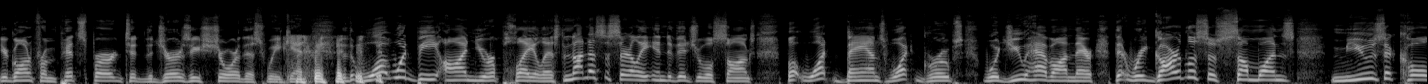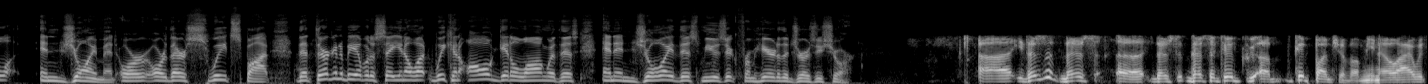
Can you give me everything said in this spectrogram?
you're going from Pittsburgh to the Jersey Shore this weekend, what would be on your playlist? Not necessarily individual songs, but what bands, what groups would you have on there that, regardless of someone someone's musical enjoyment or or their sweet spot that they're going to be able to say, you know what, we can all get along with this and enjoy this music from here to the Jersey Shore. Uh, there's a there's uh, there's there's a good uh, good bunch of them. You know, I would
